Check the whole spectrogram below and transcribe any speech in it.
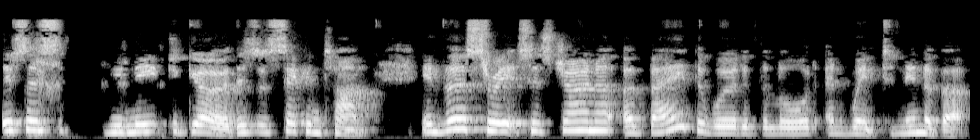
This is you need to go. This is the second time. In verse three, it says Jonah obeyed the word of the Lord and went to Nineveh.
